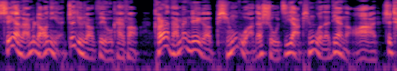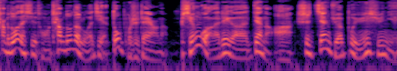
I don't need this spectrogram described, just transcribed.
谁也拦不着你，这就叫自由开放。可是咱们这个苹果的手机啊，苹果的电脑啊，是差不多的系统，差不多的逻辑，都不是这样的。苹果的这个电脑啊，是坚决不允许你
